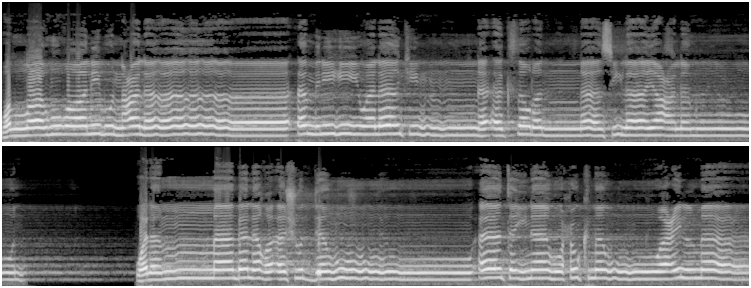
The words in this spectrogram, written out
والله غالب على أمره ولكن أكثر الناس لا يعلمون. ولما بلغ أشده آتيناه حكما وعلما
